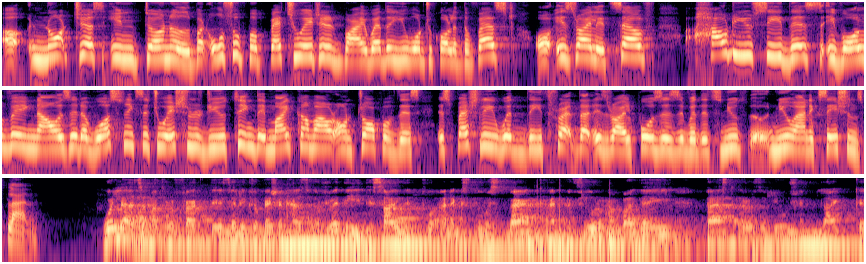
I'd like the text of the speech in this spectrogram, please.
uh, not just internal, but also perpetuated by whether you want to call it the West or Israel itself. How do you see this evolving now? Is it a worsening situation, or do you think they might come out on top of this, especially with the threat that Israel poses with its new, new annexations plan? Well, as a matter of fact, the Israeli occupation has already decided to annex the West Bank. And if you remember, they passed a resolution like uh,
